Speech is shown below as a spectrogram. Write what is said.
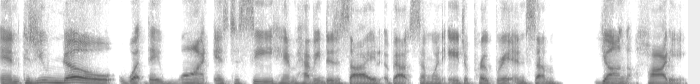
and because you know what they want is to see him having to decide about someone age appropriate and some young hottie.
